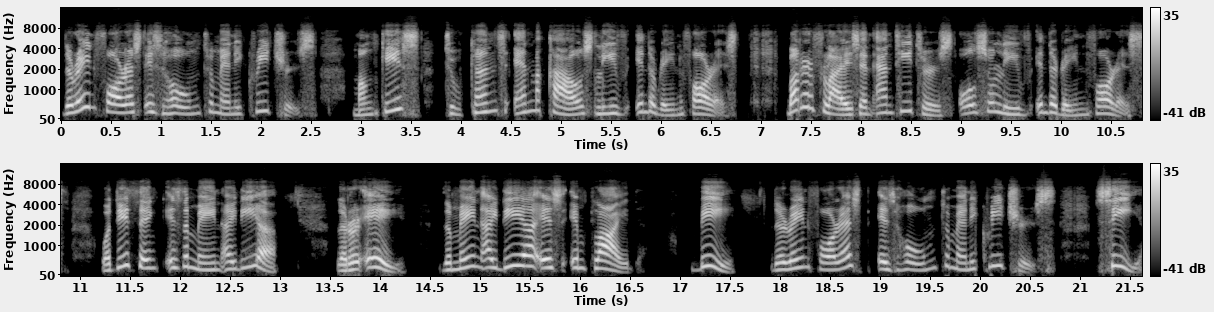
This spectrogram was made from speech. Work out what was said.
the rainforest is home to many creatures. Monkeys, toucans, and macaws live in the rainforest. Butterflies and anteaters also live in the rainforest. What do you think is the main idea? Letter A. The main idea is implied. B. The rainforest is home to many creatures. C.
